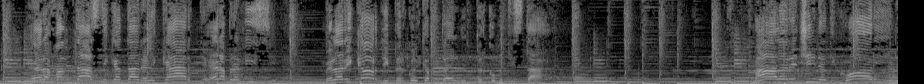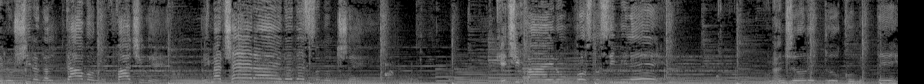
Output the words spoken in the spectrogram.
Era fantastica a dare le carte, era bravissima. Me la ricordi per quel cappello e per come ti sta? Ma la regina di cuori deve uscire dal tavolo è facile. Prima c'era ed adesso non c'è. Che ci fa in un posto simile? Un angioletto come te.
